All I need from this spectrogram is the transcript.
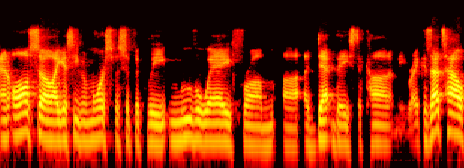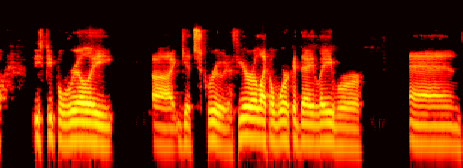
And also, I guess even more specifically, move away from uh, a debt based economy, right? Because that's how these people really uh, get screwed. If you're like a workaday laborer and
